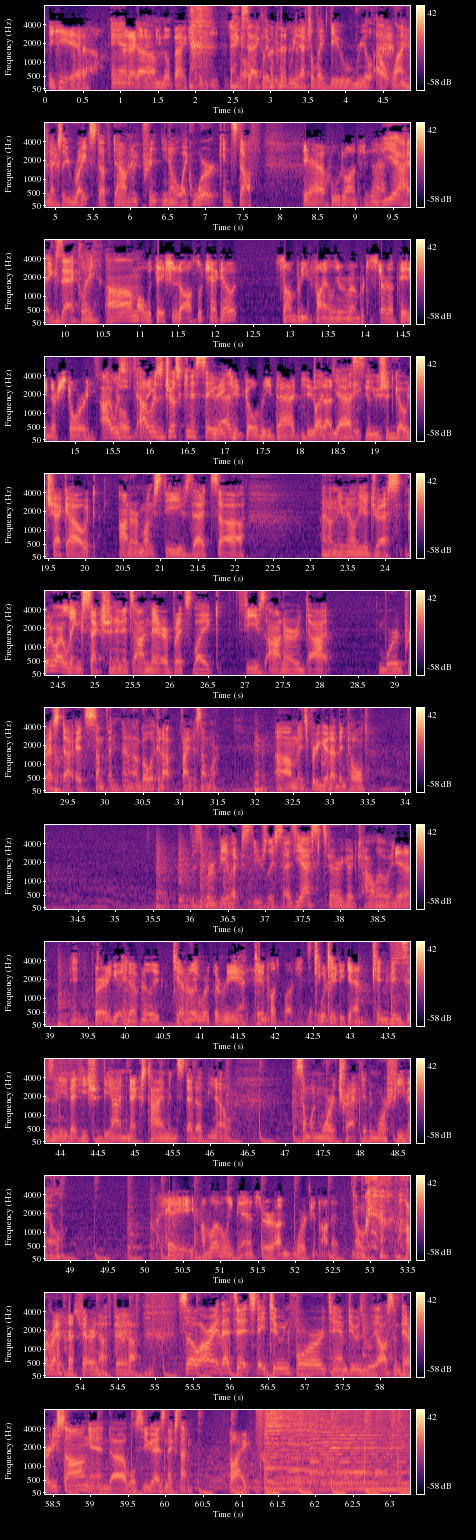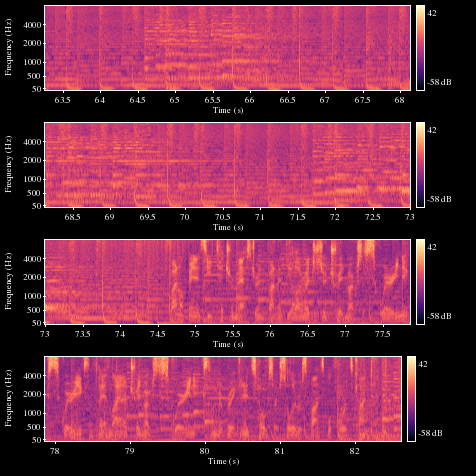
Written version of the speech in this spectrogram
Yeah. And, I'd actually have to um, go back to these. as well. Exactly. We'd, we'd have to like do real outlines and actually write stuff down and print, you know, like work and stuff. Yeah, who would want to do that? Yeah, exactly. Um, Oh, what they should also check out? Somebody finally remembered to start updating their story. I was So, I was just gonna say They that, could go read that too. but yes, you should go check out Honor Amongst Thieves. That's uh, I don't even know the address. Go to our link section and it's on there, but it's like thieveshonor dot wordpress dot it's something. I don't know. Go look it up. Find it somewhere. Um, it's pretty good. I've been told. This is where Veloxe usually says, "Yes, it's very good, Kallo." And Yeah. and Very good. and definitely, definitely worth the read. yeah, A plus plus. can- Would read again. Convinces me that he should be on next time instead of you know someone more attractive and more female hey, I'm leveling dancer. I'm working on it. Okay. all right. fair enough. Fair enough. So, all right, that's it. Stay tuned for TamTu's really awesome parody song, and uh, we'll see you guys next time. Bye. Fantasy, Tetramaster, and Vana'diel are registered trademarks of Square Enix. Square Enix and PlayOnline are trademarks of Square Enix. Limit Break and its hosts are solely responsible for its content.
